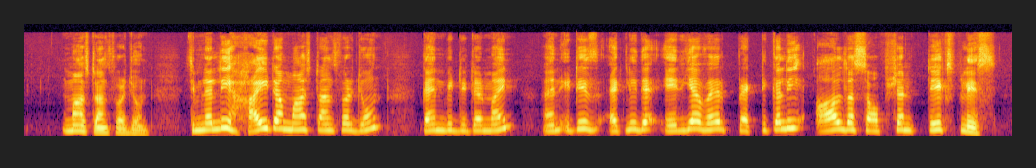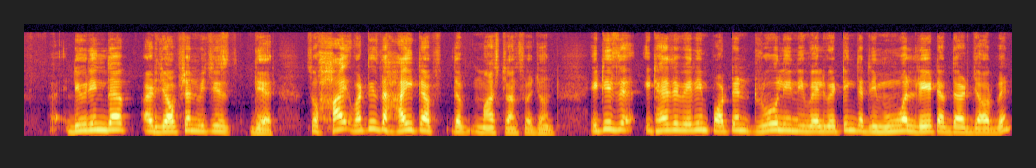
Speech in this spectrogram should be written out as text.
mass transfer zone. Similarly, height of mass transfer zone can be determined and it is actually the area where practically all the sorption takes place uh, during the adsorption which is there. So, high, what is the height of the mass transfer zone? It is it has a very important role in evaluating the removal rate of the adsorbent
